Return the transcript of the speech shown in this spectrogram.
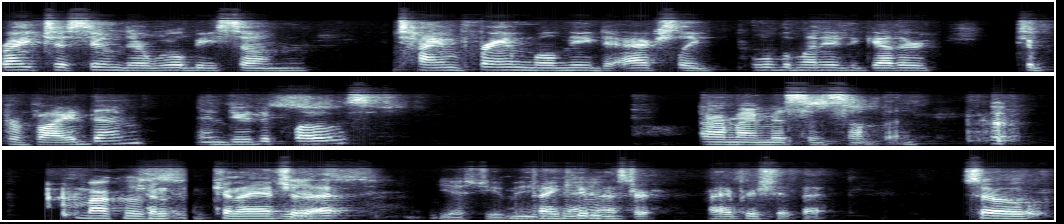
right to assume there will be some time frame we'll need to actually pull the money together to provide them? and do the close? Or am I missing something? Marcos. Can, can I answer that? yes, yes, you may. Thank you, Master. I appreciate that. So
